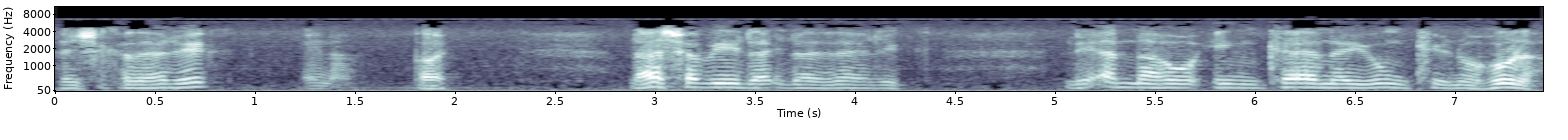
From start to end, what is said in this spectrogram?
أليس كذلك؟ أي نعم. طيب. لا سبيل إلى ذلك لأنه إن كان يمكن هنا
